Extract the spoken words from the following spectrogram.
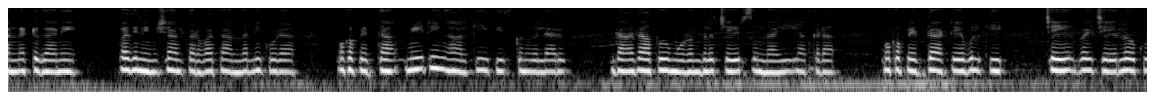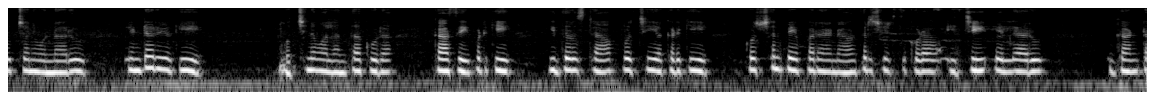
అన్నట్టుగానే పది నిమిషాల తర్వాత అందరినీ కూడా ఒక పెద్ద మీటింగ్ హాల్కి తీసుకుని వెళ్ళారు. దాదాపు మూడు వందల చైర్స్ ఉన్నాయి. అక్కడ ఒక పెద్ద టేబుల్కి చైర్ బై చైర్లో కూర్చొని ఉన్నారు. ఇంటర్వ్యూకి వచ్చిన వాళ్ళంతా కూడా కాసేపటికి ఇద్దరు స్టాఫ్ వచ్చి అక్కడికి question paper and answer sheets కూడా ఇచ్చి వెళ్ళారు. గంట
